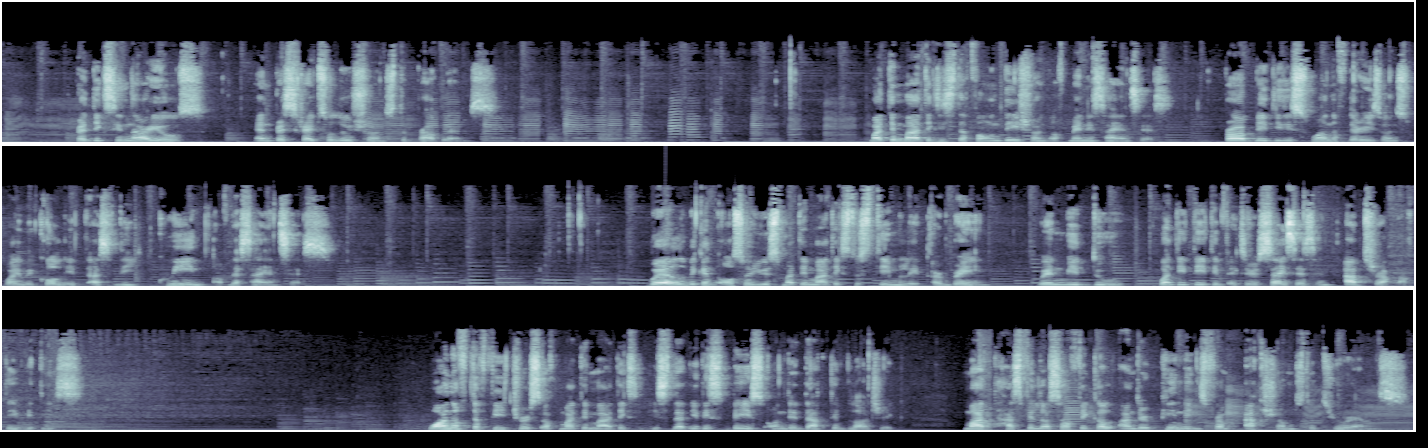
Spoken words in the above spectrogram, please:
predict scenarios, and prescribe solutions to problems. Mathematics is the foundation of many sciences. Probably this is one of the reasons why we call it as the queen of the sciences. Well, we can also use mathematics to stimulate our brain when we do quantitative exercises and abstract activities. One of the features of mathematics is that it is based on deductive logic. Math has philosophical underpinnings from axioms to theorems.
